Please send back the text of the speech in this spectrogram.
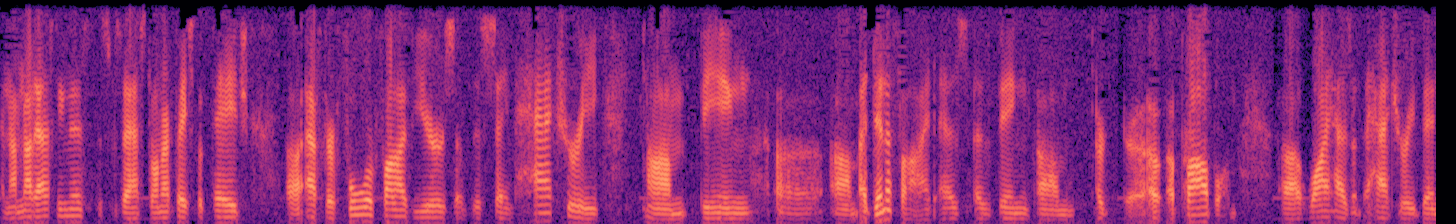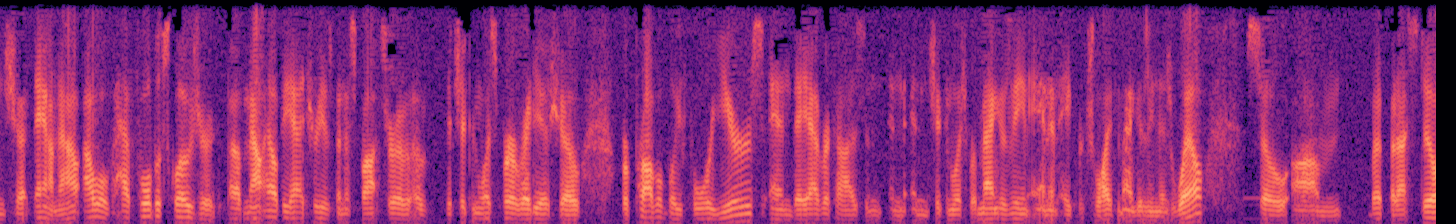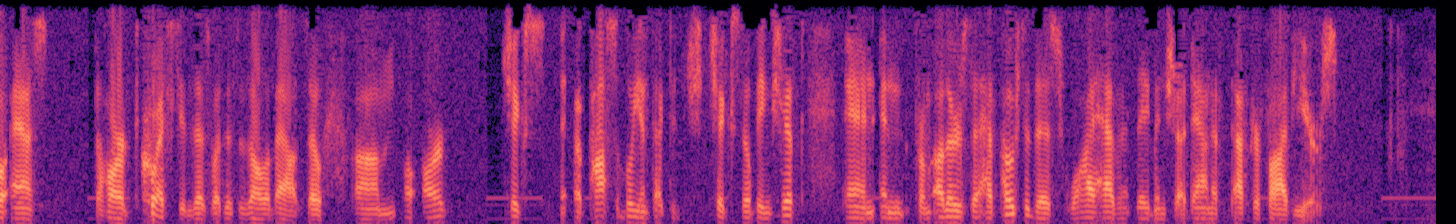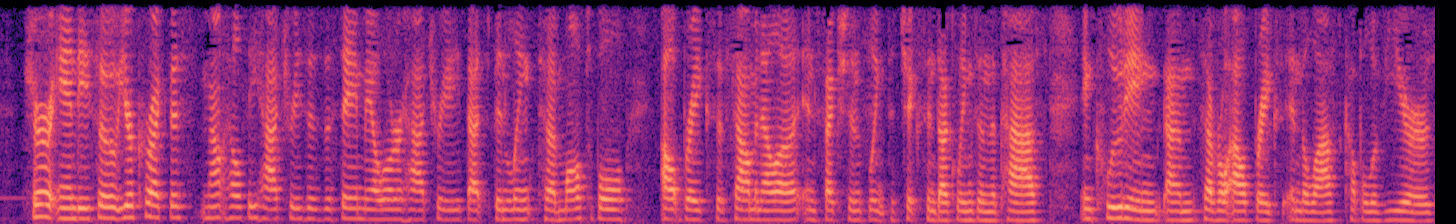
and I'm not asking this, this was asked on our Facebook page, uh, after four or five years of this same hatchery um, being uh, um, identified as, as being um, a, a, problem, uh, why hasn't the hatchery been shut down? Now, I will have full disclosure. Uh, Mount Healthy Hatchery has been a sponsor of, of the Chicken Whisperer radio show for probably four years, and they advertise in, in, in Chicken Whisperer magazine and in Acreage Life magazine as well. So, um, but but I still ask the hard questions. That's what this is all about. So um, are chicks, uh, possibly infected chicks, still being shipped? And and from others that have posted this, why haven't they been shut down after five years? Sure, Andy. So you're correct. This Mount Healthy Hatcheries is the same mail order hatchery that's been linked to multiple outbreaks of salmonella infections linked to chicks and ducklings in the past, including um, several outbreaks in the last couple of years.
